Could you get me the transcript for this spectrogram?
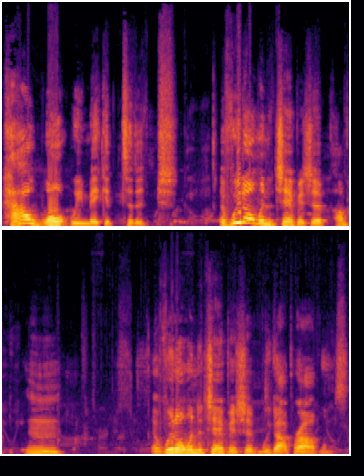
How won't we make it to the. If we don't win the championship, I'm. Mm, if we don't win the championship, we got problems.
